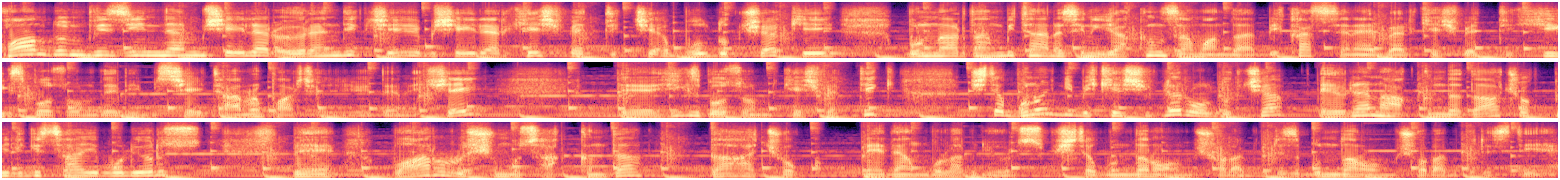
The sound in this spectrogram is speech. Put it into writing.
Kuantum fiziğinden bir şeyler öğrendikçe, bir şeyler keşfettikçe, buldukça ki bunlardan bir tanesini yakın zamanda birkaç sene evvel keşfettik. Higgs bozonu dediğimiz şey, tanrı parçacığı denen şey. E, Higgs bozonunu keşfettik. İşte bunun gibi keşifler oldukça evren hakkında daha çok bilgi sahibi oluyoruz ve varoluşumuz hakkında daha çok neden bulabiliyoruz. İşte bundan olmuş olabiliriz, bundan olmuş olabiliriz diye.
